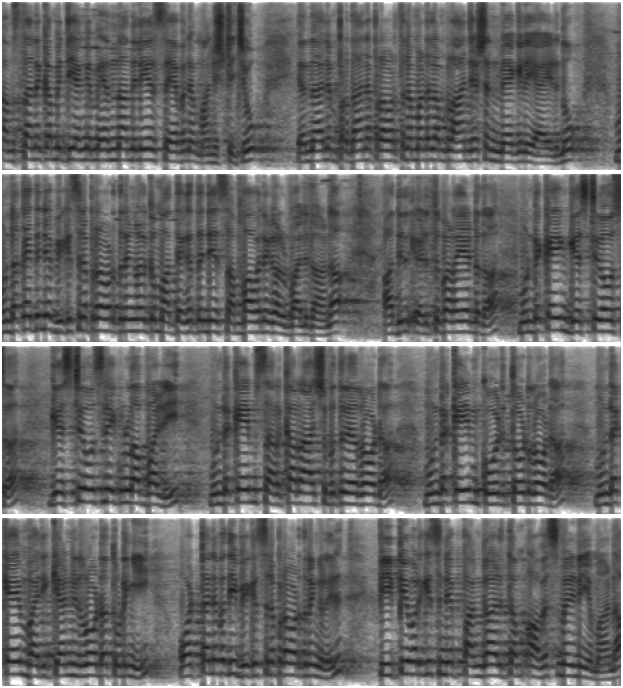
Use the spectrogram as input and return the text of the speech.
സംസ്ഥാന കമ്മിറ്റി അംഗം എന്ന നിലയിൽ സേവനം അനുഷ്ഠിച്ചു. എന്നാലും പ്രധാന പ്രവർത്തന മണ്ഡലം പ്ലാന്റേഷൻ മേഖലയായിരുന്നു. മുണ്ടക്കയത്തിന്റെ വികസന പ്രവർത്തനങ്ങൾക്കും അദ്ദേഹത്തിന്റെ സംഭാവനകൾ വലുതാണ്. അതിൽ എടുത്തു പറയേണ്ടത് മുണ്ടക്കയം ഗസ്റ്റ് ഹൗസ് ഗസ്റ്റ് ഹൗസിലേക്കുള്ള വഴി മുണ്ടക്കയം സർക്കാർ ആശുപത്രി road Mundakayam Kozhithode road Mundakayam Varikkani road തുടങ്ങി ഒട്ടനവധി വികസന പ്രവർത്തനങ്ങളിൽ പി പി വർഗീസിന്റെ പങ്കാളിത്തം അവിസ്മരണീയമാണ്.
